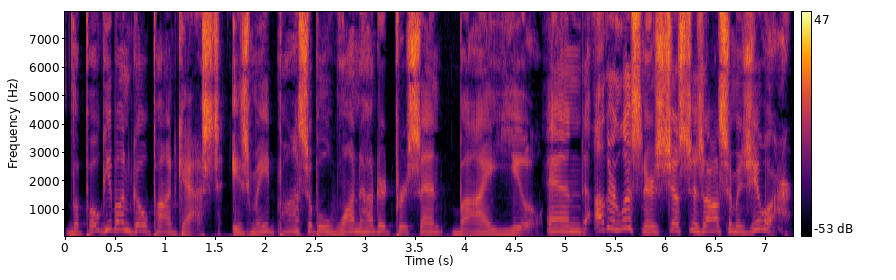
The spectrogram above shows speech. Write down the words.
The Pokemon Go podcast is made possible 100% by you and other listeners just as awesome as you are.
